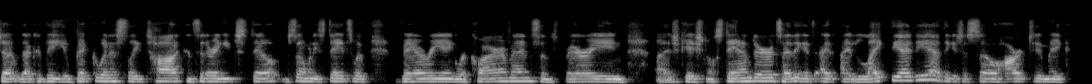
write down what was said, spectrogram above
that could be ubiquitously taught, considering each state, so many states with varying requirements and varying uh, educational standards. I think it's, I, I like the idea. I think it's just so hard to make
